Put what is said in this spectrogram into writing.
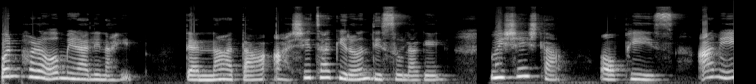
पण फळं मिळाली नाहीत. त्यांना आता आशेचा किरण दिसू लागेल. विशेषतः ऑफिस आणि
